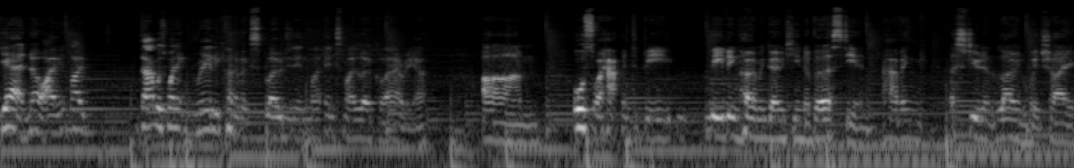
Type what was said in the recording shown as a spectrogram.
yeah, no, I, like that was when it really kind of exploded in my into my local area. Um, also, I happened to be leaving home and going to university and having a student loan, which I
